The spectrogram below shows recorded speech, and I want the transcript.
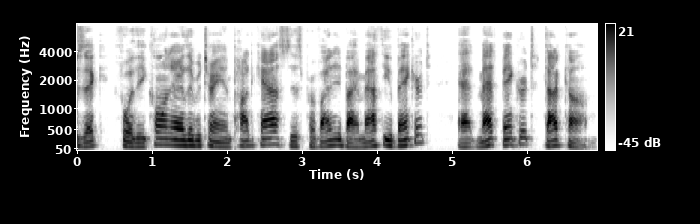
Music for the Culinary Libertarian podcast is provided by Matthew Bankert at mattbankert.com.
